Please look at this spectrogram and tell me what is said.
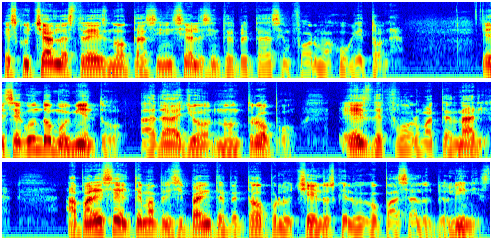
escuchar las tres notas iniciales interpretadas en forma juguetona. El segundo movimiento, Adagio non troppo, es de forma ternaria. Aparece el tema principal interpretado por los chelos que luego pasa a los violines.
